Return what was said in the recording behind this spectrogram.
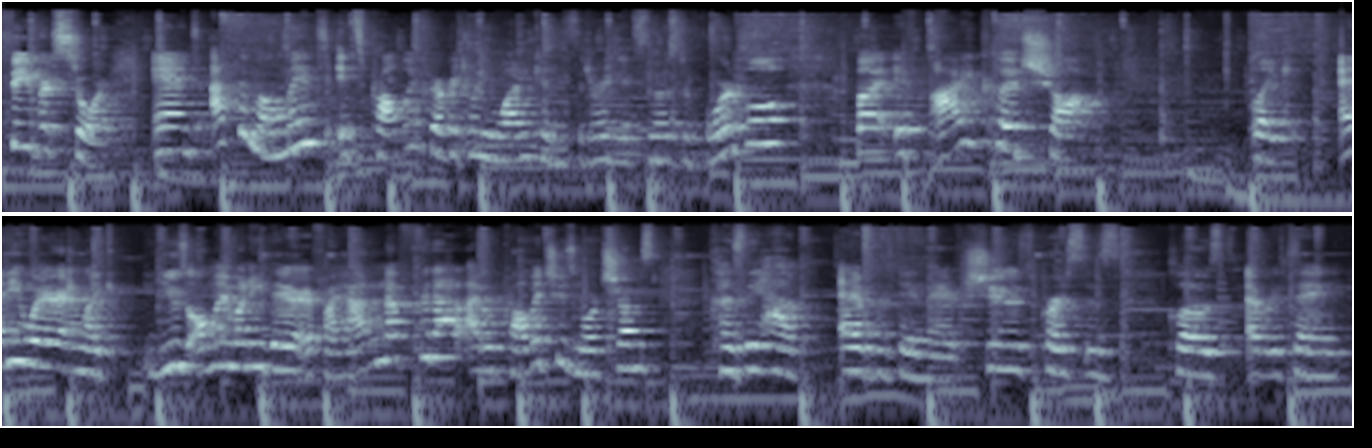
favorite store. And at the moment, it's probably Forever 21 considering it's the most affordable. But if I could shop like anywhere and like use all my money there. If I had enough for that, I would probably choose Nordstrom's because they have everything there. Shoes, purses, clothes, everything.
